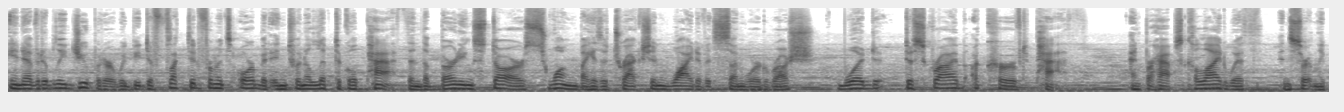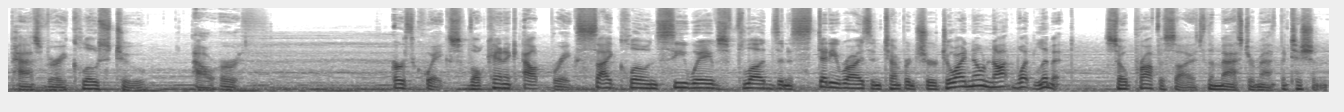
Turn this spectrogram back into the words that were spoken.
Inevitably, Jupiter would be deflected from its orbit into an elliptical path, and the burning star, swung by his attraction wide of its sunward rush, would describe a curved path, and perhaps collide with, and certainly pass very close to, our Earth. Earthquakes, volcanic outbreaks, cyclones, sea waves, floods, and a steady rise in temperature to I know not what limit, so prophesied the master mathematician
